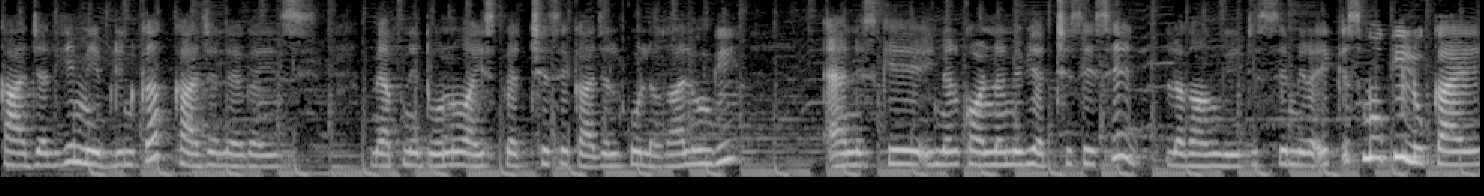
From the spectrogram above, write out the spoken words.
काजल। ये मेबलिन का काजल है गाइस मैं अपने दोनों आईज पे अच्छे से काजल को लगा लूँगी। एंड इसके इनर कॉर्नर में भी अच्छे से इसे लगाऊँगी, जिससे मेरा एक स्मोकी लुक आए।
